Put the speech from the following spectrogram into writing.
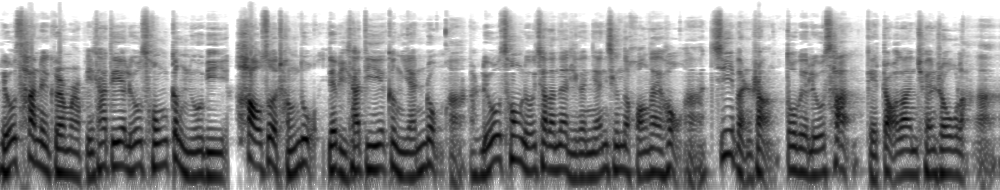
刘灿这哥们儿比他爹刘聪更牛逼，好色程度也比他爹更严重啊。刘聪留下的那几个年轻的皇太后啊，基本上都被刘灿给照单全收了啊。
